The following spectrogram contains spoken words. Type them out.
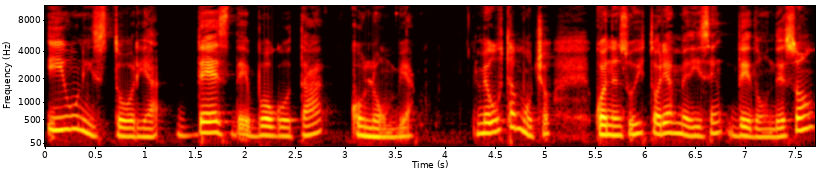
y una historia desde Bogotá, Colombia. Me gusta mucho cuando en sus historias me dicen de dónde son,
